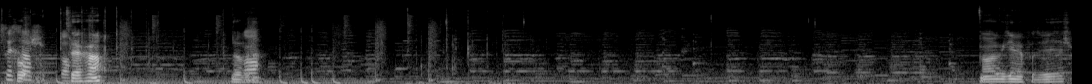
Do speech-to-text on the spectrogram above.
Cecha szybko. Cecha? Dobra. No. No, gdzie mnie podwiedziesz?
